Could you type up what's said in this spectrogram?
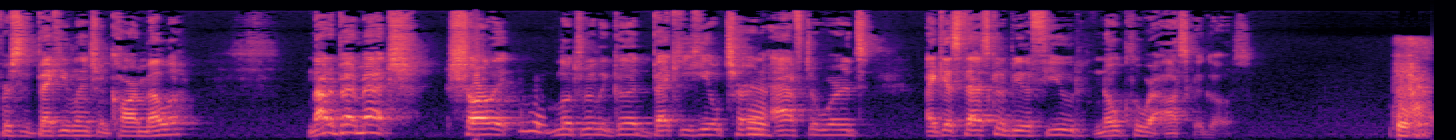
versus Becky Lynch and Carmella. Not a bad match. Charlotte looked really good. Becky heel turn afterwards. I guess that's going to be the feud. No clue where Asuka goes.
